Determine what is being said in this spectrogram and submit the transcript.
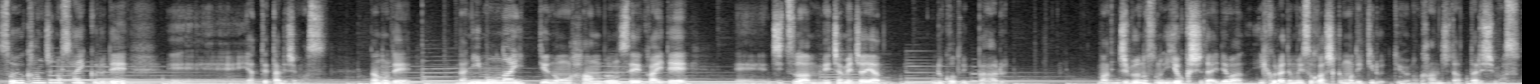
そういう感じのサイクルで、えー、やってたりしますなので何もないっていうのが半分正解で、えー、実はめちゃめちゃやることいっぱいあるまあ、自分のその意欲次第ではいくらでも忙しくもできるっていうような感じだったりします。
